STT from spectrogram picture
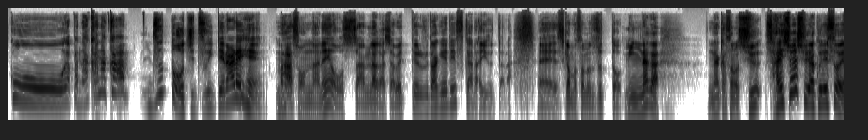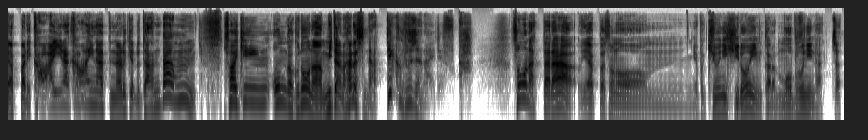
こうやっぱなかなかずっと落ち着いてられへん。まあそんなねおっさんらが喋ってるだけですから言うたら、えー、しかもそのずっとみんながなんかその最初は主役ですよ。やっぱり可愛いな可愛いなってなるけどだんだん最近音楽どうなん？みたいな話になってくるじゃないですか。そうなったらやっぱそのやっぱ急にヒロインからモブになっちゃっ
